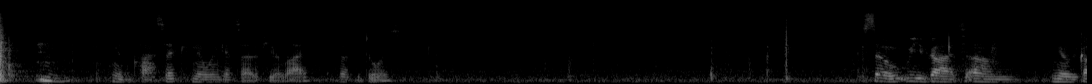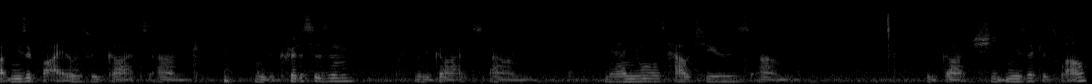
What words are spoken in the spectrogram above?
okay. Here's a classic, No One Gets Out of Here Alive, about the Doors. So we've got, um, you know, we've got music bios, we've got um, music criticism, we've got um, manuals, how-tos, um, we've got sheet music as well.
